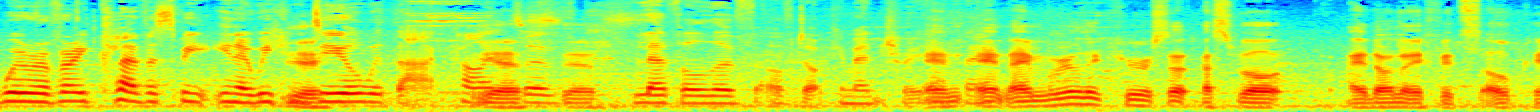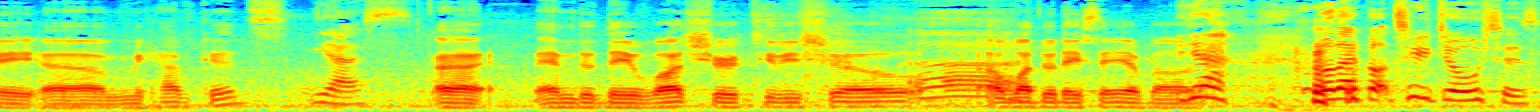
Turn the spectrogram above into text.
We're a very clever speak. You know, we can Mm-hmm. Yeah. deal with that kind Yes, of yes. level of, of documentary. I and think. and I'm really curious as well I don't know if it's okay um, we have kids yes. uh, and do they watch your TV show uh, what do they say about Yeah. Well, they've got two daughters.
